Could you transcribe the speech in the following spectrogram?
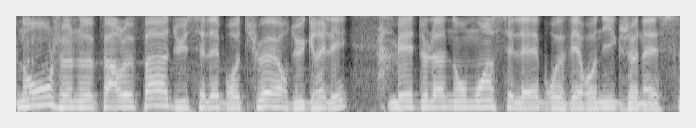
Non, je ne parle pas du célèbre tueur du grêlé, mais de la non moins célèbre Véronique Jeunesse,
